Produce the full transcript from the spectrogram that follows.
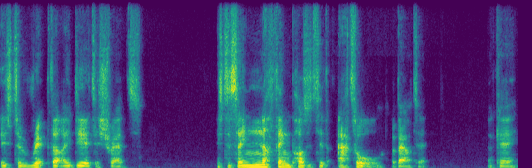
is to rip that idea to shreds, is to say nothing positive at all about it. Okay,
